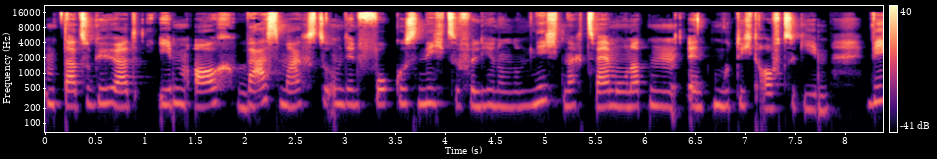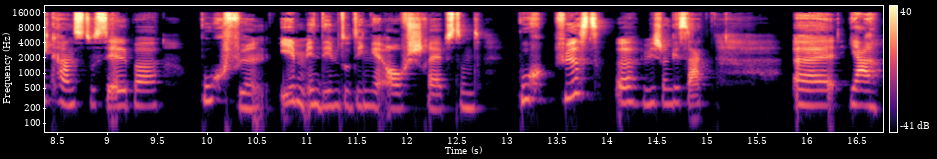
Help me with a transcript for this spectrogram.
Und dazu gehört eben auch, was machst du, um den Fokus nicht zu verlieren und um nicht nach zwei Monaten entmutigt aufzugeben? Wie kannst du selber Buch führen, eben indem du Dinge aufschreibst und Buch führst, äh, wie schon gesagt. Äh, ja,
